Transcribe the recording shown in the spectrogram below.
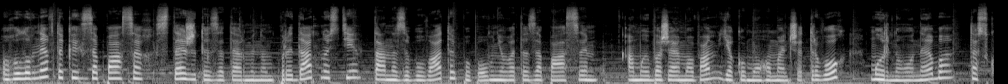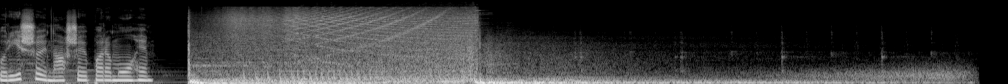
Головне в таких запасах стежити за терміном придатності та не забувати поповнювати запаси. А ми бажаємо вам якомога менше тривог, мирного неба та скорішої нашої перемоги.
